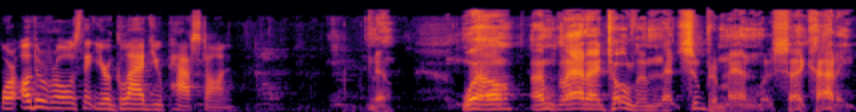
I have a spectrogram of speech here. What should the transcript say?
Or other roles that you're glad you passed on? Yeah. Well, I'm glad I told him that Superman was psychotic,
